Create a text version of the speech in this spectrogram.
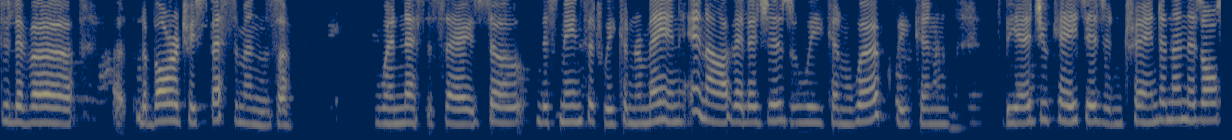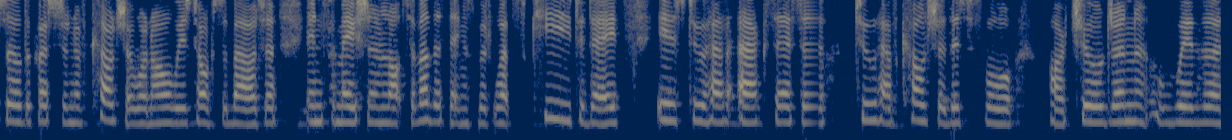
deliver uh, laboratory specimens. when necessary. So this means that we can remain in our villages, we can work, we can be educated and trained. And then there's also the question of culture. One always talks about uh, information and lots of other things, but what's key today is to have access uh, to have culture. This for our children with uh,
